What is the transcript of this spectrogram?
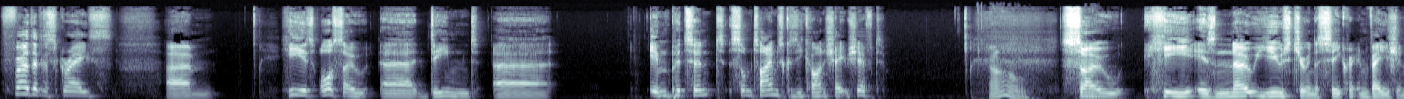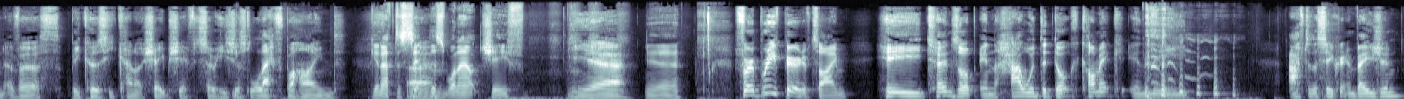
Further disgrace." Um, he is also uh, deemed uh, impotent sometimes because he can't shapeshift. Oh. So he is no use during the secret invasion of Earth because he cannot shapeshift. So he's just left behind. You're Gonna have to sit this one out, Chief. Yeah. Yeah. For a brief period of time, he turns up in the Howard the Duck comic in the after the secret invasion,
